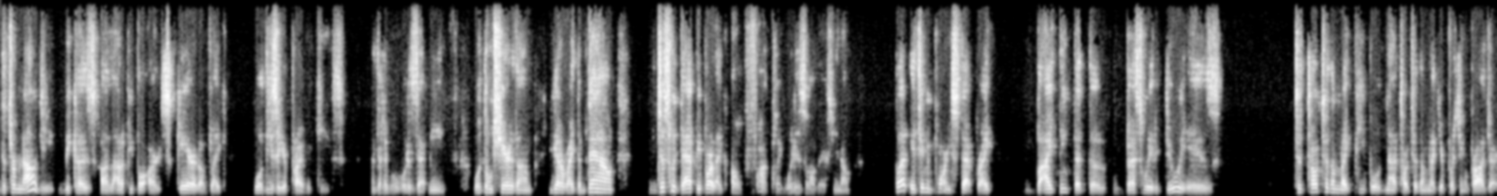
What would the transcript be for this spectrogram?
the terminology because a lot of people are scared of like, well, these are your private keys, and they're like, well, what does that mean? Well, don't share them. You got to write them down. Just with that, people are like, oh fuck, like what is all this, you know? But it's an important step, right? But I think that the best way to do it is to talk to them like people, not talk to them like you're pushing a project.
